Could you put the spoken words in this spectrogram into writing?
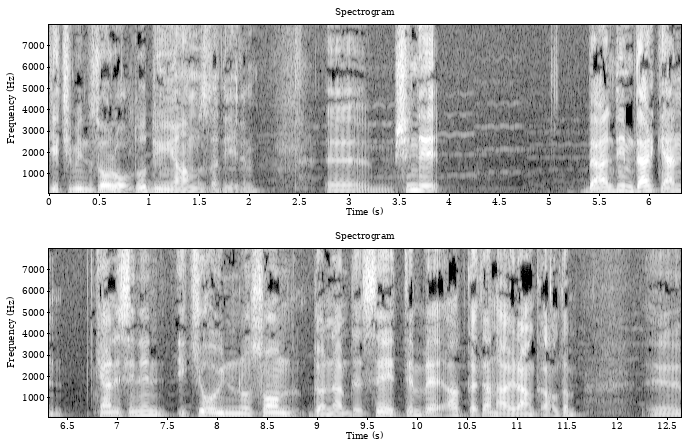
geçimin zor olduğu dünyamızda diyelim. E, şimdi beğendiğim derken kendisinin iki oyununu son dönemde seyrettim ve hakikaten hayran kaldım. E,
